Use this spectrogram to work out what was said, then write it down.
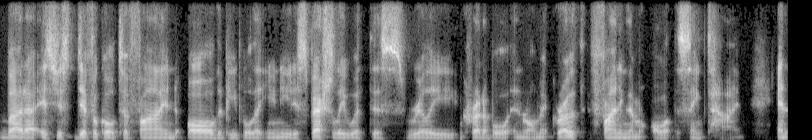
but uh, it's just difficult to find all the people that you need, especially with this really incredible enrollment growth, finding them all at the same time. And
